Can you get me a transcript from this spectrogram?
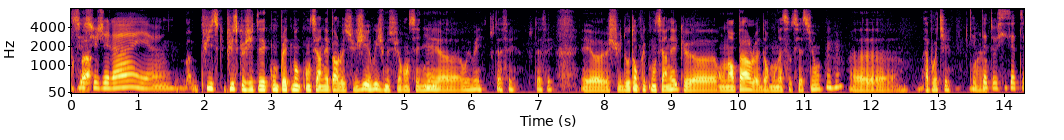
ce bah, sujet-là et bah, puisque, puisque j'étais complètement concerné par le sujet, oui, je me suis renseigné. Mmh. oui, oui, tout à fait. Tout à fait. Et je suis d'autant plus concerné qu'on on en parle dans mon association mmh. à Poitiers. Et peut-être aussi cette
